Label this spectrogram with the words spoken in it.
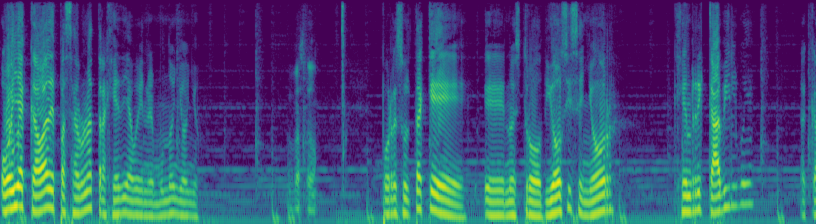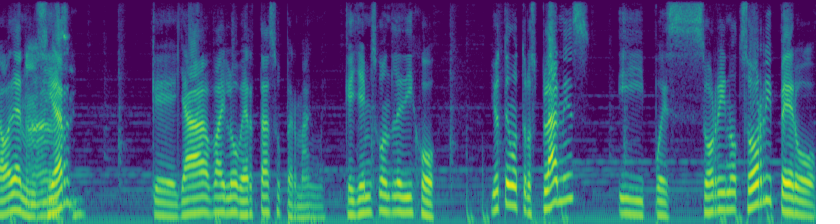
hoy acaba de pasar una tragedia, güey, en el mundo ñoño. ¿Qué pasó? Pues resulta que eh, nuestro dios y señor Henry Cavill, güey, acaba de anunciar Ah, sí. que ya bailó Berta Superman, güey. Que James Gunn le dijo, yo tengo otros planes y pues sorry not sorry, pero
